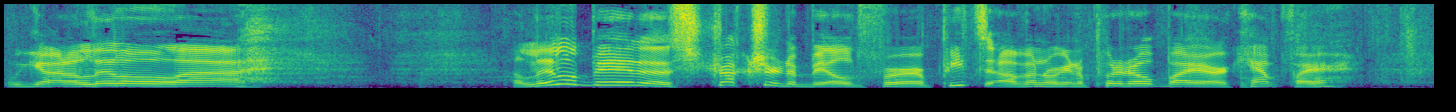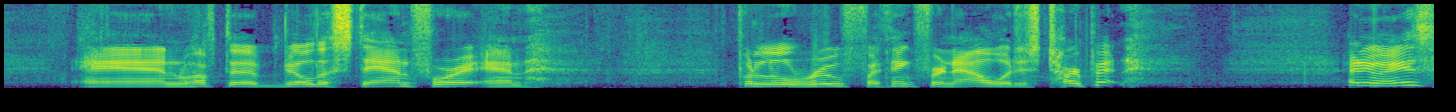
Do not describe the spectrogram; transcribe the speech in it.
We got a little, uh, a little bit of structure to build for our pizza oven. We're gonna put it out by our campfire and we'll have to build a stand for it and put a little roof. I think for now we'll just tarp it. Anyways,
